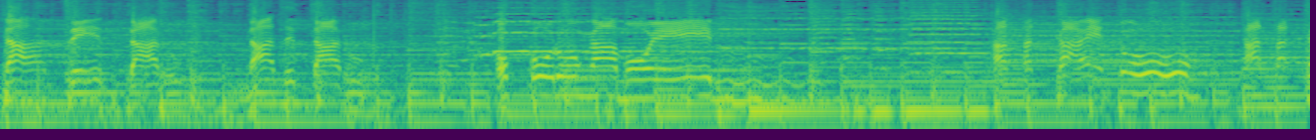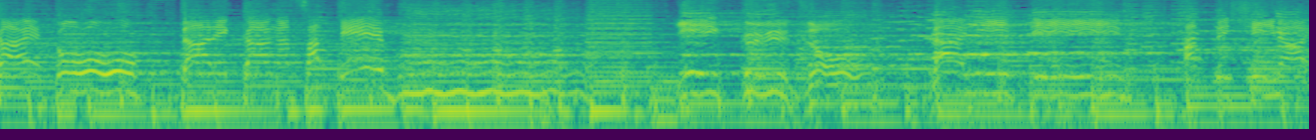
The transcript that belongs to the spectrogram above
なぜだろうなぜだろう心が燃える戦えと戦えと誰かが叫ぶ。行くぞライティン果てしない。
